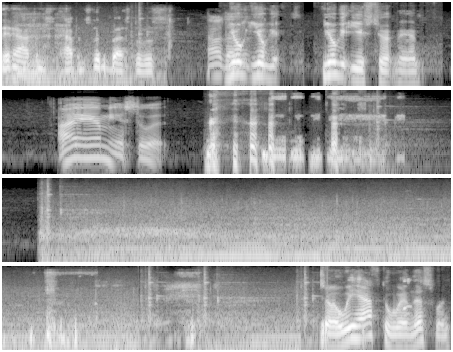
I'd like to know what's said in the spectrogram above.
It happens, happens to the best of us. No, You'll you'll get you'll get used to it, man. I am used to it. So we have to win this one.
